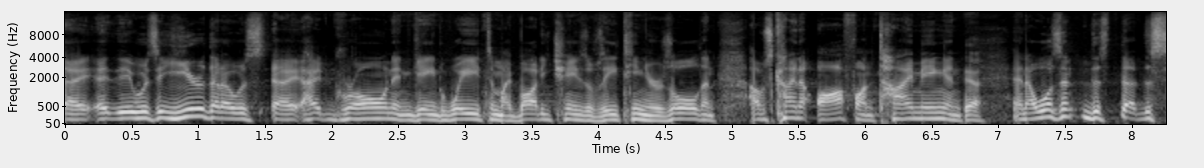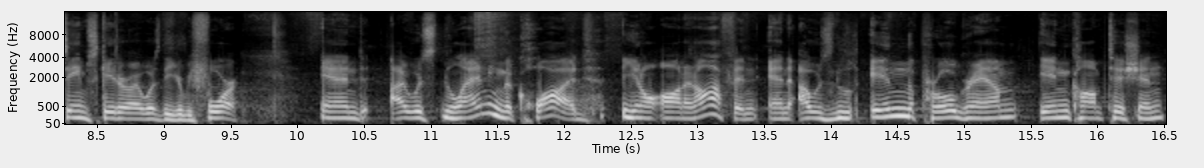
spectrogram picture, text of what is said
I, it was a year that I was I had grown and gained weight, and my body changed. I was 18 years old, and I was kind of off on timing, and yeah. and I wasn't the, the same skater I was the year before. And I was landing the quad, you know, on and off, and and I was in the program in competition,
